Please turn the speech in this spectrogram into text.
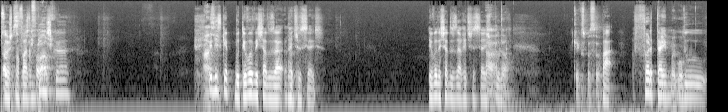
pessoas mas que não fazem pisca. Ah, eu sim. disse que é. Puta, eu vou deixar de usar redes sociais. Eu vou deixar de usar redes sociais Ah, porque então. O que é que se passou? pá, fartei-me magoou. do,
